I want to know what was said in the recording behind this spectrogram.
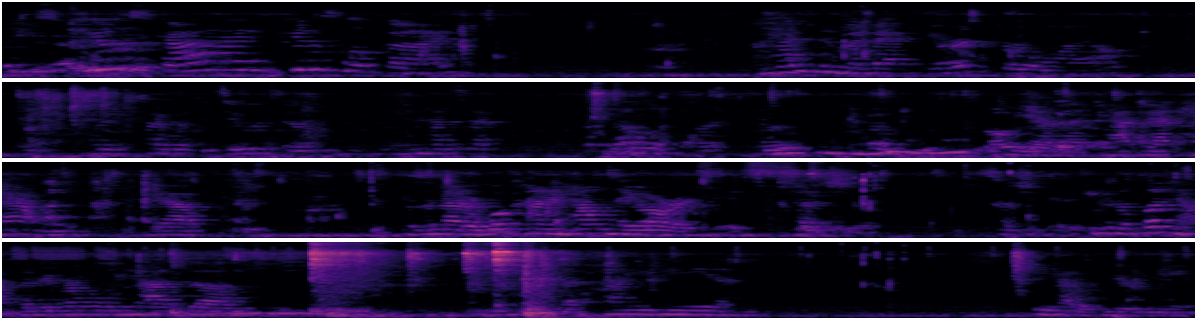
He's the cutest guy, cutest little guy. I had him in my backyard for a while. What to do with him. He has that yellow part. Oh, yeah, that, that, that hound, yeah. Doesn't matter what kind of hound they are, it's, it's such, such a good, even the bloodhounds, I remember we had, um, that honeybee and he had a weird name.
